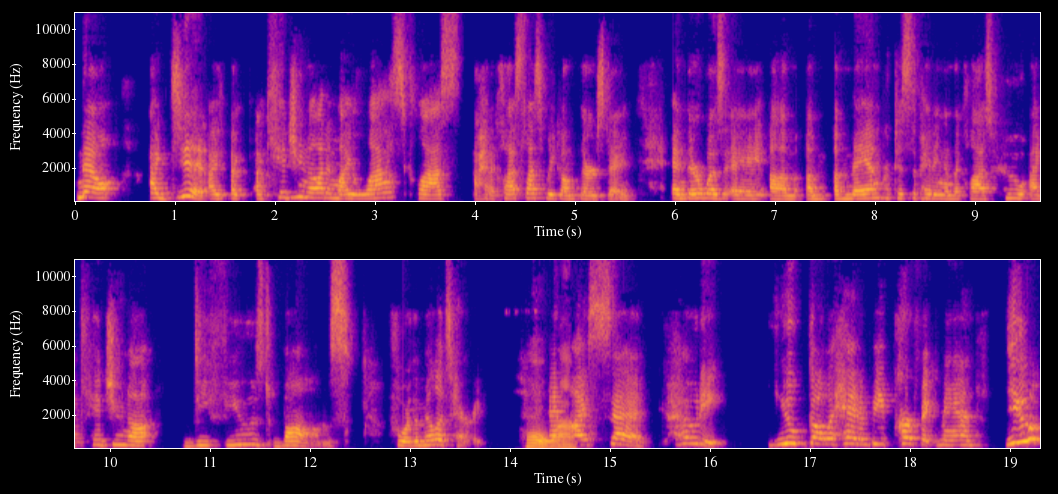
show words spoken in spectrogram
Now, I did. I, I, I kid you not. In my last class, I had a class last week on Thursday, and there was a um, a, a man participating in the class who, I kid you not, defused bombs for the military. oh wow. And I said, Cody, you go ahead and be perfect, man. You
